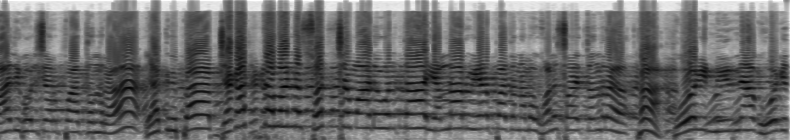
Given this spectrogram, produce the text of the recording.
ಪಾದಿ ಹೋಲಿಸ್ಯಾರಪ್ಪ ಅಂತಂದ್ರ ಯಾಕ್ರಿಪ್ಪ ಜಗತ್ತವನ್ನ ಸ್ವಚ್ಛ ಮಾಡುವಂತ ಎಲ್ಲಾರು ಏನಪ್ಪಾ ಅದ ನಮಗ್ ಹೊಲಸಾಯ್ತಂದ್ರ ಹೋಗಿ ನೀರ್ನ್ಯಾಗ ಹೋಗಿ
